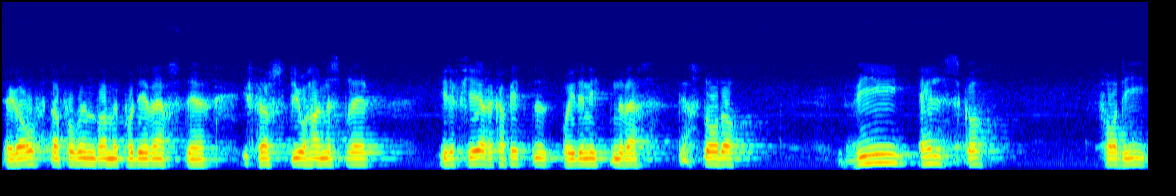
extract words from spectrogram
Jeg har ofte forundret meg på det vers der i første Johannes brev, i det fjerde kapittel og i det nittende vers. Der står det Vi elsker fordi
